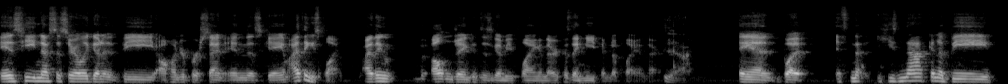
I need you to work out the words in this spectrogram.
is he necessarily going to be 100% in this game? I think he's playing. I think Elgton Jenkins is going to be playing in there because they need him to play in there. Yeah. And but it's not. He's not going to be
